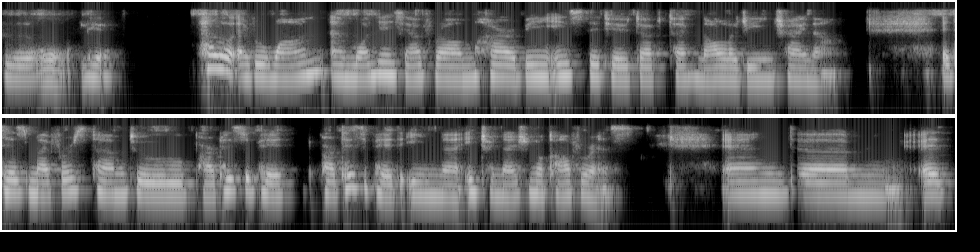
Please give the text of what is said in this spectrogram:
Hello everyone, I'm Wang Jianxia from Harbin Institute of Technology in China. It is my first time to participate participate in an international conference, and um, it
